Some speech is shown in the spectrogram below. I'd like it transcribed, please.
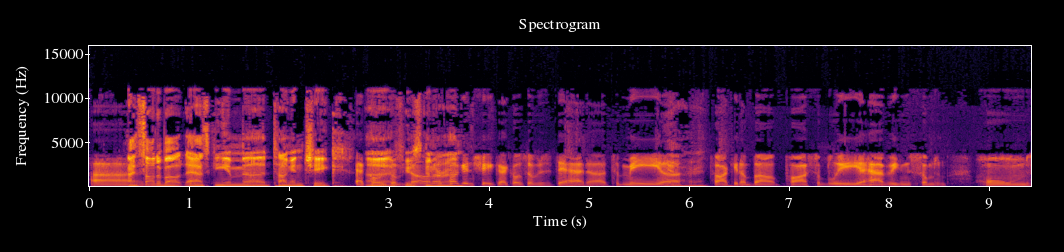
Uh, I thought about asking him uh, tongue in cheek. Echoes uh, of if he was no, no tongue in cheek. Echoes of his dad. Uh, to me, uh, Yeah, right. talking about possibly having some homes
